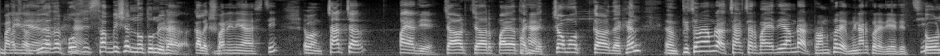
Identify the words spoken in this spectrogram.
বানিয়ে আচ্ছা দুই হাজার পঁচিশ ছাব্বিশের নতুন এটা হ্যাঁ, কালেকশন বানিয়ে নিয়ে আসছি। এবং চার চার পায়া দিয়ে। চার চার পায়া থাকবে। হ্যাঁ। চমৎকার দেখেন। পিছনে আমরা চার চার পায়া দিয়ে আমরা টন করে মিনার করে দিয়ে দিচ্ছি। টোন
